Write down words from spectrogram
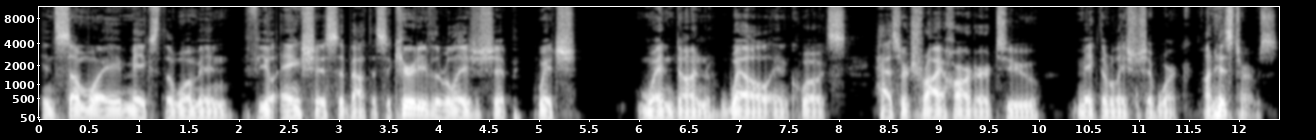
in some way makes the woman feel anxious about the security of the relationship, which when done well, in quotes, has her try harder to make the relationship work on his terms.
